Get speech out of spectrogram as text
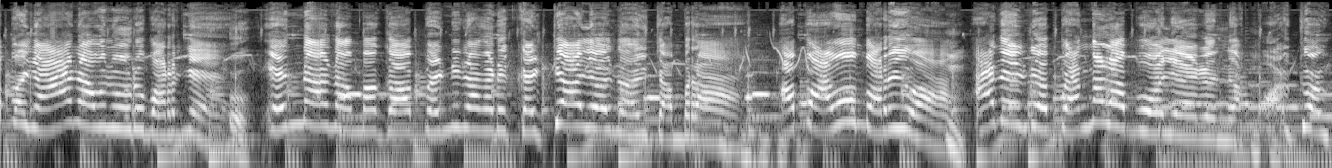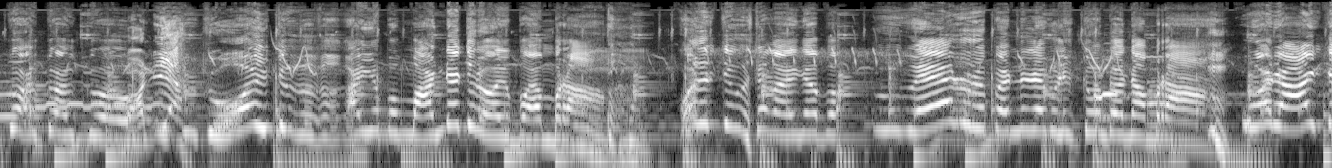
അപ്പൊ ഞാൻ അവനോട് പറഞ്ഞേ. എന്നാ നമുക്ക് ആ പെണ്ണിനെ അങ്ങോട്ട് കെട്ടാലോ എന്ന് ചോദിച്ചമ്പ്ര അപ്പൊ അവൻ പറയുവാ അതെന്റെ പെങ്ങളെ പോലെയാണെന്ന്. അയ്യോ, കഴിയുമ്പോ അയ്യോ, ചോദിച്ചു മണ്ടത്തിൽ പോയി പോയമ്പ്ര ഒരു ദിവസം കഴിഞ്ഞപ്പോ വേറൊരു പെണ്ണിനെ വിളിച്ചുകൊണ്ട് വന്നമ്പ്ര ഒരാഴ്ച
